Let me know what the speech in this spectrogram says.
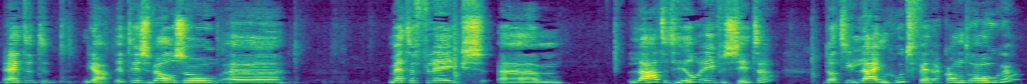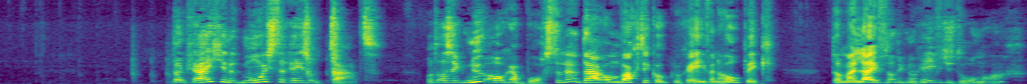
Hè, ja, het is wel zo uh, met de flakes. Um, laat het heel even zitten. Dat die lijm goed verder kan drogen. Dan krijg je het mooiste resultaat. Want als ik nu al ga borstelen, daarom wacht ik ook nog even en hoop ik dat mijn lijf dat ik nog eventjes door mag.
